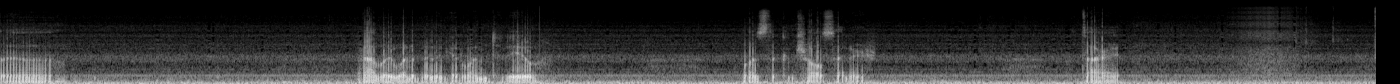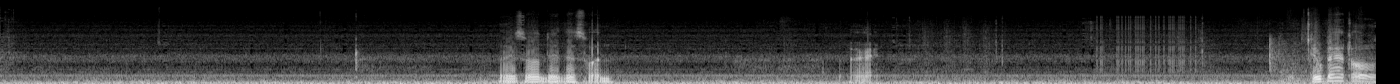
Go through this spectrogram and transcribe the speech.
Uh, probably would have been a good one to do was the control center. It's alright. Well do this one. Alright. Do battle!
